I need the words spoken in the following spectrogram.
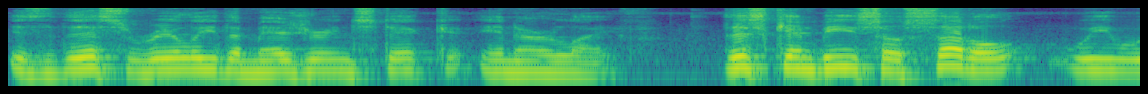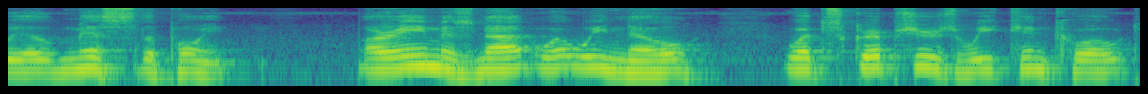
is this really the measuring stick in our life? This can be so subtle we will miss the point. Our aim is not what we know, what scriptures we can quote,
